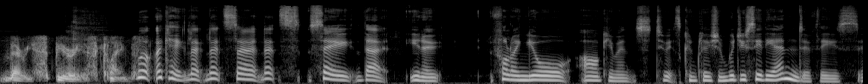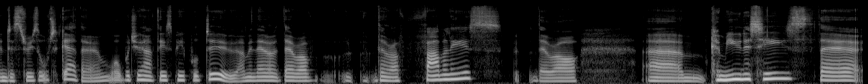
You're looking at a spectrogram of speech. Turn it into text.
very spurious claims. Well, okay, let, let's uh, let's say that you know, following your argument to its conclusion, would you see the end of these industries altogether? And what would you have these people do? I mean, there are there are there are families, there are um, communities, there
